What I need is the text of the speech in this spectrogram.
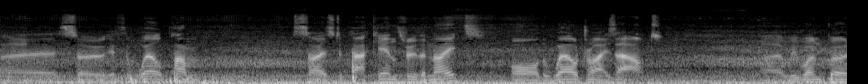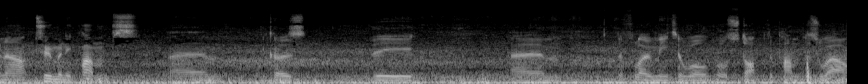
uh, so if the well pump decides to pack in through the night or the well dries out, uh, we won't burn out too many pumps um, because the um, the flow meter will, will stop the pump as well,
